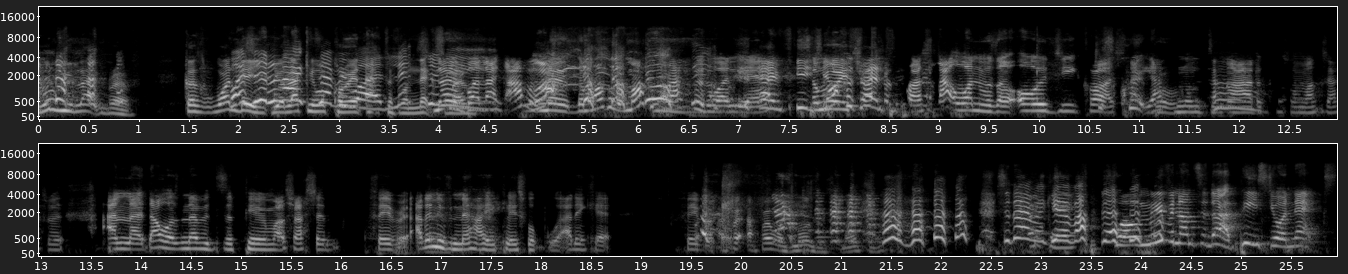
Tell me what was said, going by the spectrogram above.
who do you like, bro? Because one But day you you're liked liking one Korean everyone, actor from next No, literally. man. but like I haven't no the Marcus Marcus Rashford one, yeah. The Marcus Rashford crush, that one was an OG crush. quit, like, you have bro. to know ah. to I had a crush on Marcus Rashford, and like that was never disappearing. Marcus Rashford favorite. I don't even know how he plays football. I didn't care. favorite. I thought, it was Moses. but okay. she don't even care Okay. about that. well, moving on to that piece, you're next.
